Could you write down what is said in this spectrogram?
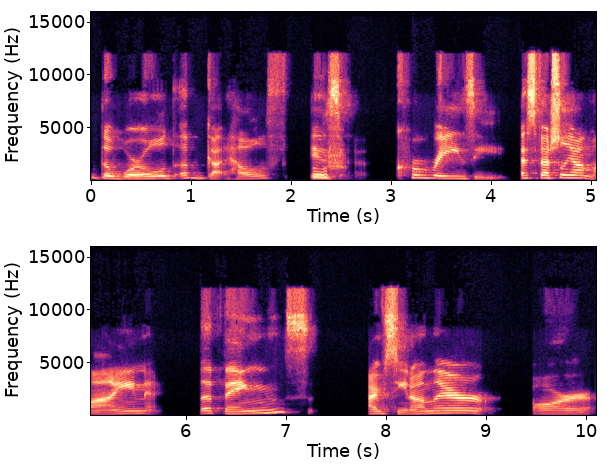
the world of gut health is Oof. crazy, especially online. The things I've seen on there are,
